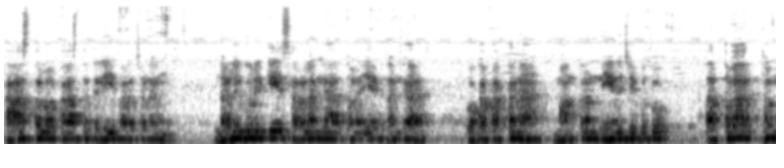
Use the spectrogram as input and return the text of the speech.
కాస్తలో కాస్త తెలియపరచడం నలుగురికి సరళంగా అర్థమయ్యే విధంగా ఒక పక్కన మంత్రం నేను చెబుతూ తత్వార్థం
